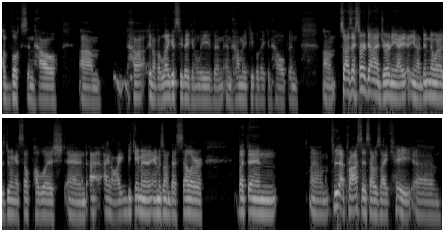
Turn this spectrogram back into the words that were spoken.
of books and how um, how you know the legacy they can leave and and how many people they can help. And um, so as i started down that journey i you know didn't know what i was doing. I self-published and i i you know i became an amazon bestseller. But then um, through that process i was like hey um,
